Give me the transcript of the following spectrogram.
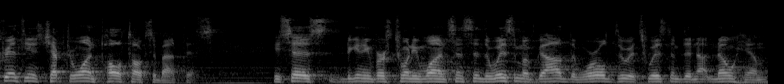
Corinthians chapter 1, Paul talks about this. He says, beginning verse 21, since in the wisdom of God, the world through its wisdom did not know him,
